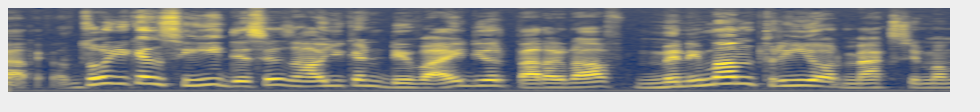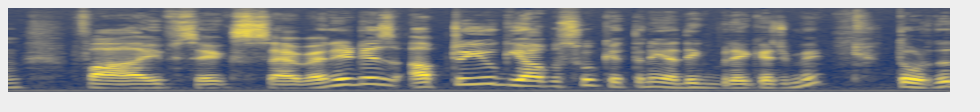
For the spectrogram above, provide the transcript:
paragraph so you can see this is how you can divide your paragraph minimum three or maximum five six seven it is up to you कि आप उसको कितने अधिक ब्रेकेज में तोड़ दो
